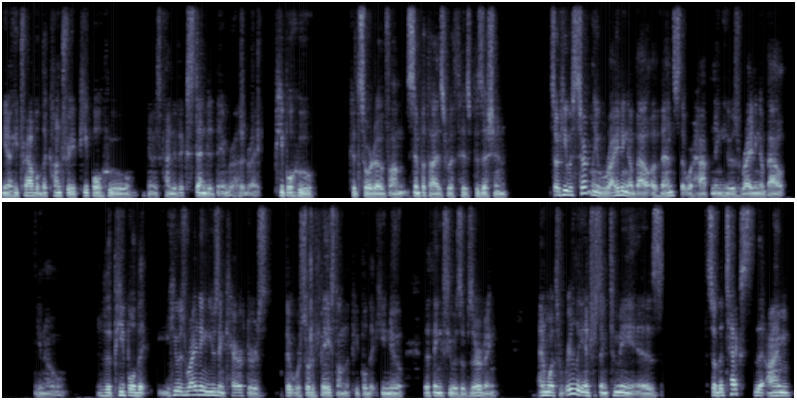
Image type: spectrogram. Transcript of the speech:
you know, he traveled the country, people who, you know, his kind of extended neighborhood, right? People who could sort of um, sympathize with his position. So he was certainly writing about events that were happening. He was writing about, you know, the people that he was writing using characters that were sort of based on the people that he knew, the things he was observing. And what's really interesting to me is so the texts that I'm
